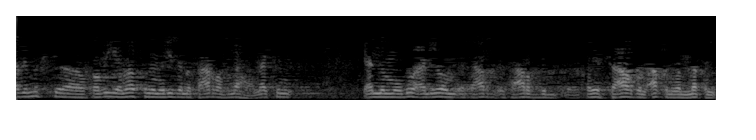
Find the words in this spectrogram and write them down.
هذه مشكلة وقضية ما كنا نريد أن نتعرض لها لكن لأن الموضوع اليوم يتعرض يتعرض قضية تعارض العقل والنقل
